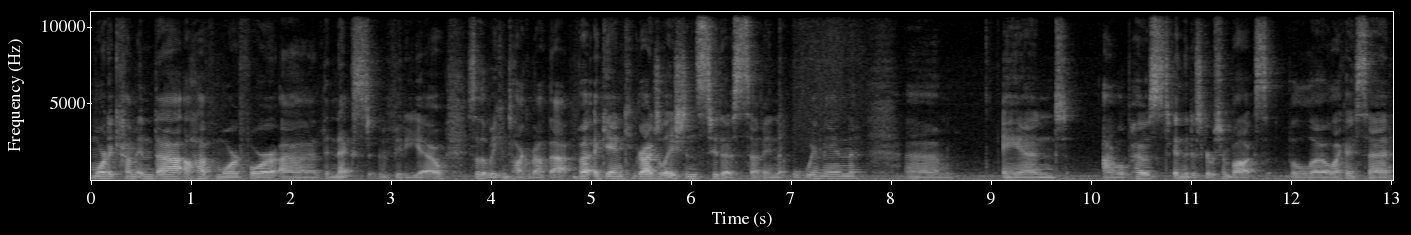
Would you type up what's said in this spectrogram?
More to come in that. I'll have more for uh, the next video so that we can talk about that. But again, congratulations to those seven women. Um, and I will post in the description box below, like I said,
